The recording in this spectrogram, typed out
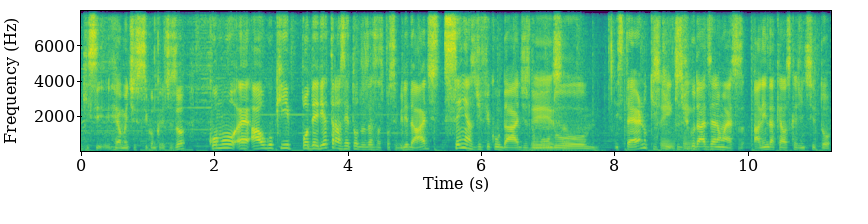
Uhum. que se, realmente se concretizou, como é, algo que poderia trazer todas essas possibilidades sem as dificuldades do Isso. mundo externo. Que, Sim, que- que sim. dificuldades eram essas? Além daquelas que a gente citou.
